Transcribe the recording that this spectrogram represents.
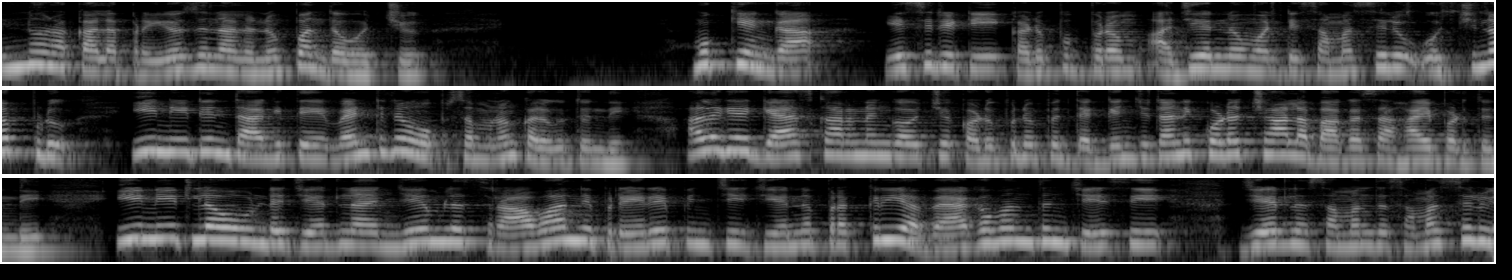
ఎన్నో రకాల ప్రయోజనాలను పొందవచ్చు. ముఖ్యంగా ఎసిడిటీ కడుపుబ్బరం అజీర్ణం వంటి సమస్యలు వచ్చినప్పుడు ఈ నీటిని తాగితే వెంటనే ఉపశమనం కలుగుతుంది. అలాగే గ్యాస్ కారణంగా వచ్చే కడుపు నొప్పిని తగ్గించడానికి కూడా చాలా బాగా సహాయపడుతుంది. ఈ నీటిలో ఉండే జీర్ణ ఎంజైమ్ల స్రావాన్ని ప్రేరేపించి జీర్ణ ప్రక్రియ వేగవంతం చేసి జీర్ణ సంబంధ సమస్యలు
